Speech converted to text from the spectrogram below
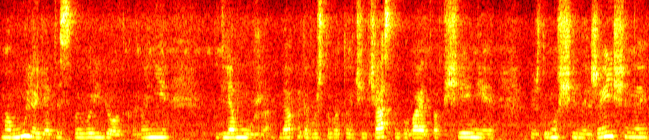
мамуля я для своего ребенка, но не для мужа, да, потому что вот очень часто бывает в общении между мужчиной и женщиной,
